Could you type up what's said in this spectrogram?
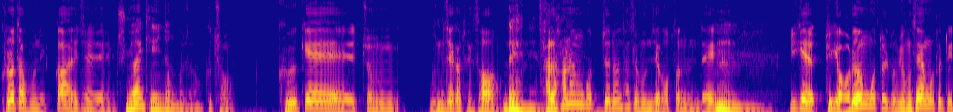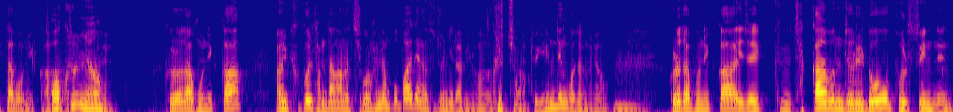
그러다 보니까 이제 중요한 개인 정보죠. 그쵸. 그게 좀 문제가 돼서 네네. 잘 하는 곳들은 사실 문제가 없었는데 음. 이게 되게 어려운 곳들도 명세한 곳들도 있다 보니까 어, 그럼요. 네. 그러다 보니까 아니 그걸 담당하는 직원 한 명 뽑아야 되는 수준이라면 그렇죠. 되게 힘든 거잖아요. 음. 그러다 보니까 이제 그 작가분들도 볼 수 있는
